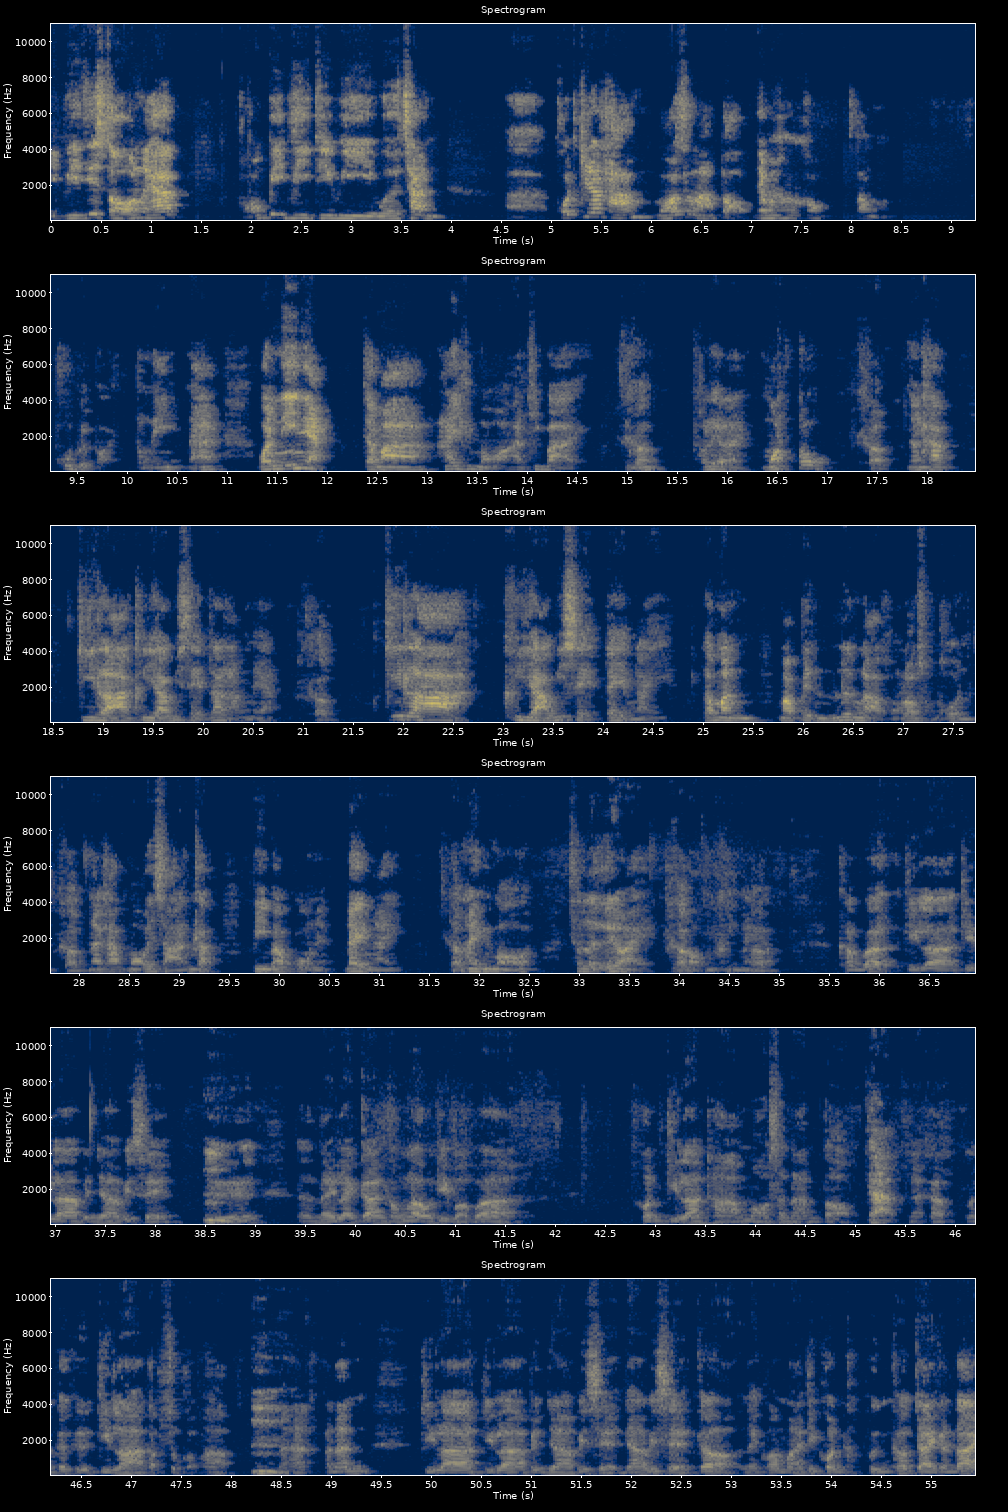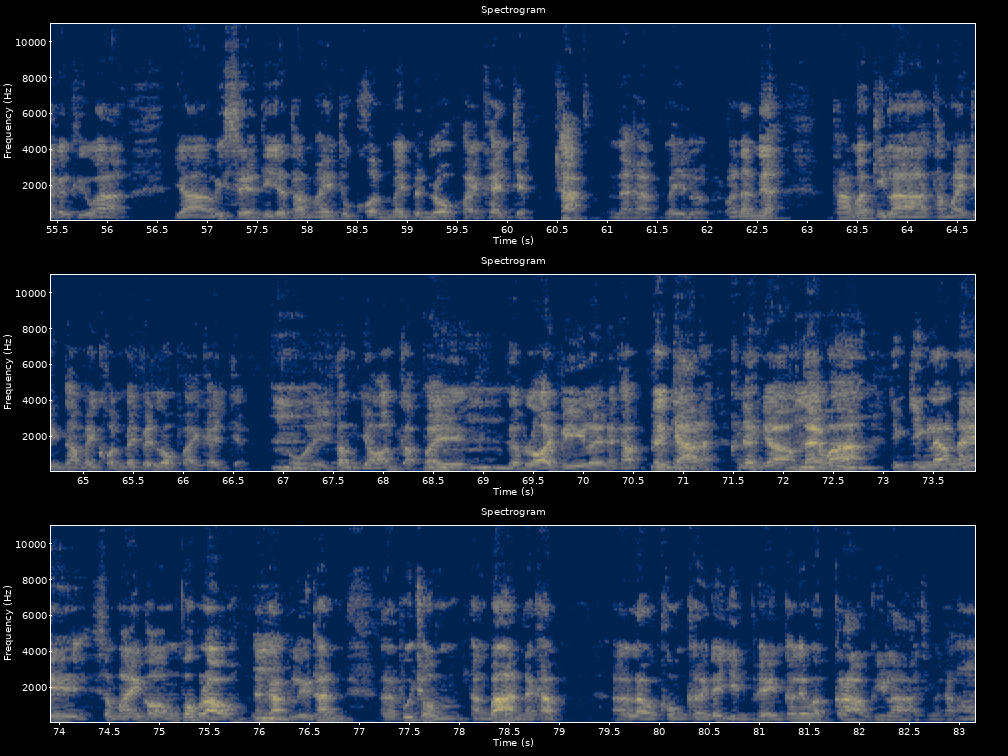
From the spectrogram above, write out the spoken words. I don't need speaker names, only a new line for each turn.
EP ที่สองนะครับ ของ BPTV เวอร์ชันอ่าคนกีฬาถามหมอสนามตอบ ยังไม่ค่อยคล่องต้องพูดบ่อยๆ ตรงนี้นะฮะวันนี้เนี่ยจะมาให้พี่หมออธิบายถึง
ครับ
เขาเรียกอะไร มอตโต้
ครับ
นะครับ กีฬาคือยาวิเศษด้านหลังเนี่ย
ครับ
กีฬาคือยาวิเศษได้ยังไง แล้วมันมาเป็นเรื่องราวของเราสองคน
ครับ
นะครับหมอไพศาลกับ ปีบาวโกงเนี่ยได้ยังไง
ครั
ต้
บ
องให้พี่หมอเฉลยหน่อย
ครับ
บอกมันคือยังไงครับ
คำว่ากีฬากีฬาเป็นยาวิเศษ
อื
ห
ม
รือเอ่อในรายการของเราที่บอกว่า คนกีฬาถามหมอสนามตอบ
ครับ
นะครับ มันก็คือกีฬากับสุขภาพ
อืม
นะฮะเพราะฉะนั้นกีฬากีฬาเป็นยาวิเศษ ยาวิเศษก็ในความหมายที่คนพึงเข้าใจกันได้ก็คือว่า ยาวิเศษที่จะทำให้ทุกคนไม่เป็นโรคภัยไข้เจ็บ
ครับ
นะครับ ไม่รู้เพราะฉะนั้นเนี่ยถามว่ากีฬาทำไมถึงทำให้คนไม่เป็นโรคภัยไข้เจ็บ
อืม
โอ้ยต้องย้อนกลับไป
อืม
เกือบร้อยปีเลยนะครับ
เรื่องยาวแล้ว
เรื่องยาว
อืม
แต่ว่า
อืม
จริงๆแล้วในสมัยของพวกเรานะครับ
อืม
หรือท่านเอ่อผู้ชมทางบ้านนะครับ เอ่อเราคงเคยได้ยินเพลงเขาเรียกว่ากราวกีฬาใช่ไหมครับ
อ๋อ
